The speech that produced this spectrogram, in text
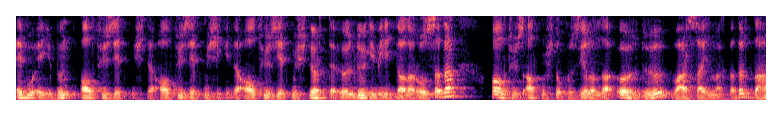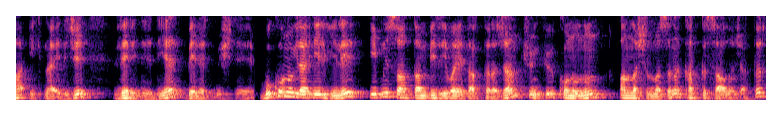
Ebu Eyyub'un 670'te, 672'de, 674'te öldüğü gibi iddialar olsa da 669 yılında öldüğü varsayılmaktadır. Daha ikna edici veridir diye belirtmişti. Bu konuyla ilgili İbn Sa'd'dan bir rivayet aktaracağım. Çünkü konunun anlaşılmasına katkı sağlayacaktır.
